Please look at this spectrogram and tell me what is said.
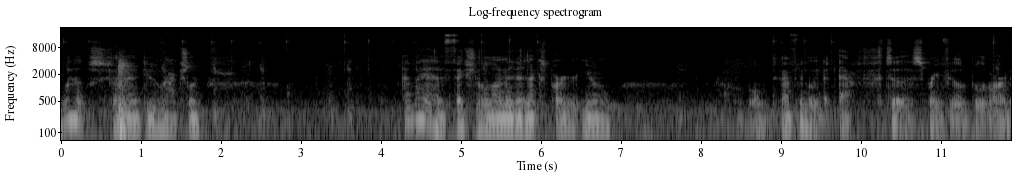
What else should I do, actually? I might add a fictional line in the next part, you know. Oh, definitely the F to Springfield Boulevard.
